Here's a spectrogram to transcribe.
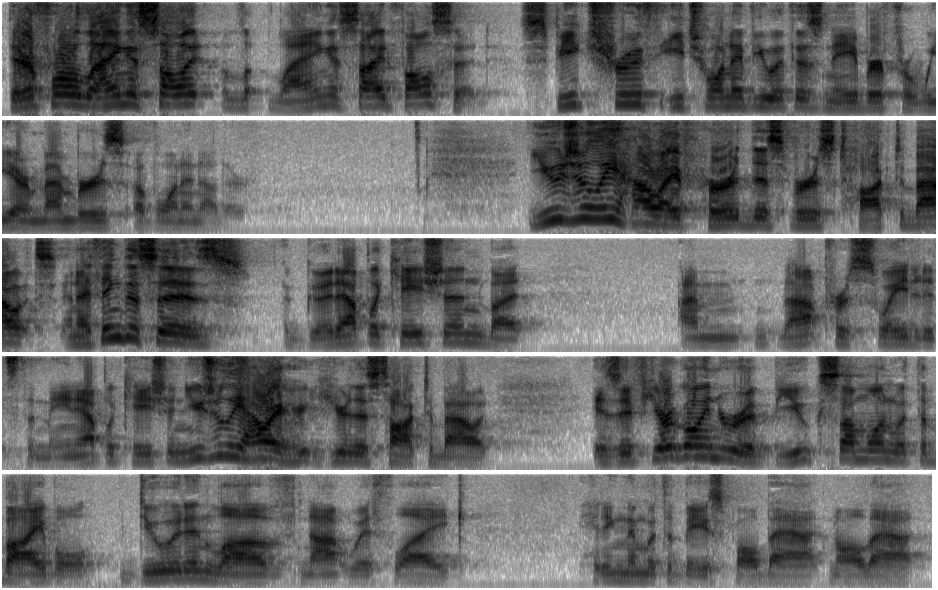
Therefore, laying aside, laying aside falsehood, speak truth, each one of you with his neighbor, for we are members of one another. Usually, how I've heard this verse talked about, and I think this is a good application, but I'm not persuaded it's the main application. Usually, how I hear this talked about is if you're going to rebuke someone with the Bible, do it in love, not with like hitting them with a baseball bat and all that.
